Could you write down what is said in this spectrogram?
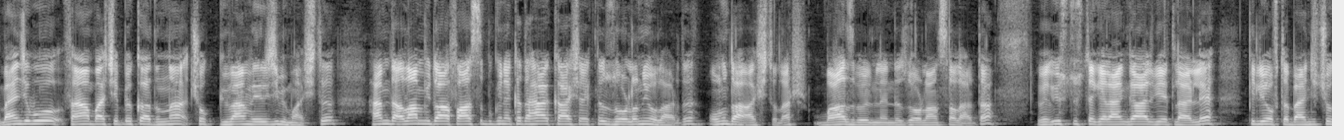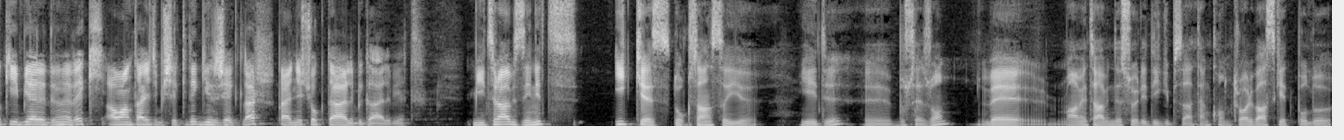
Bence bu Fenerbahçe Beko adına çok güven verici bir maçtı. Hem de alan müdafası bugüne kadar her karşılaştıkta zorlanıyorlardı. Onu da aştılar. Bazı bölümlerinde zorlansalar da ve üst üste gelen galibiyetlerle playoff'ta bence çok iyi bir yer edinerek avantajlı bir şekilde girecekler. Bence çok değerli bir galibiyet. Mitir abi Zenit ilk kez 90 sayı yedi e, bu sezon ve Ahmet abinin de söylediği gibi zaten kontrol basketbolu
